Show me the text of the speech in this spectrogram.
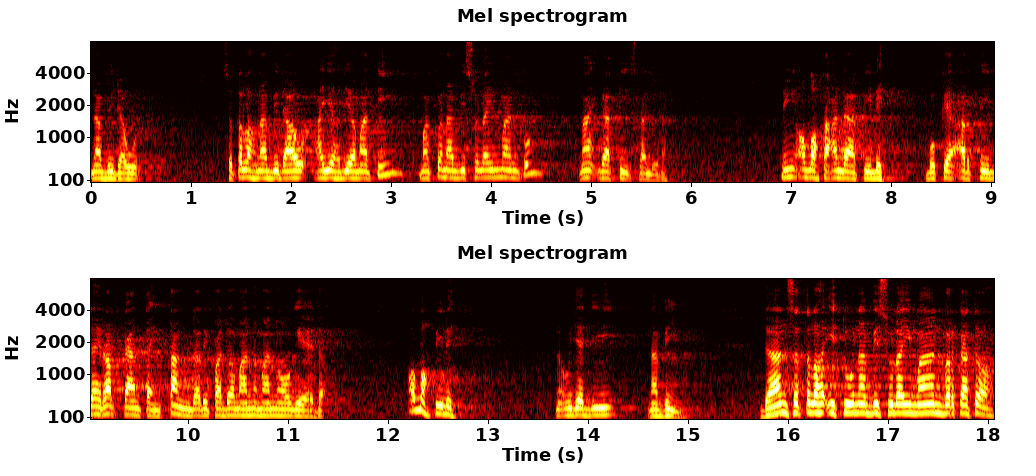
Nabi Daud. Setelah Nabi Daud ayah dia mati, maka Nabi Sulaiman pun naik gati selalu dah. Ni Allah Ta'ala pilih. Bukan arti dirapkan tentang daripada mana-mana orang ada. Allah pilih. Nak jadi Nabi. Dan setelah itu Nabi Sulaiman berkata,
